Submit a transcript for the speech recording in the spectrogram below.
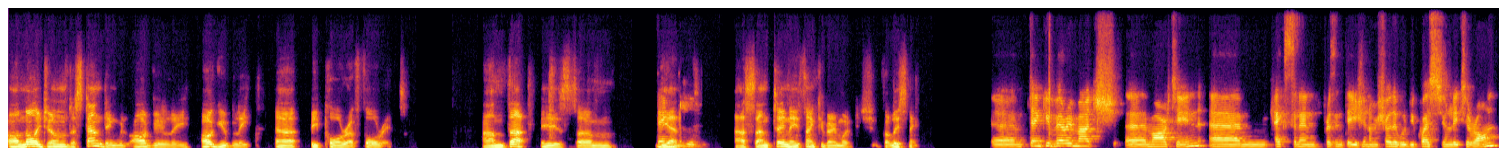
our knowledge and understanding will arguably, arguably uh, be poorer for it. And that is um, the end. You. Thank you very much for listening. Um, thank you very much, uh, Martin. Um, excellent presentation. I'm sure there will be questions later on.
